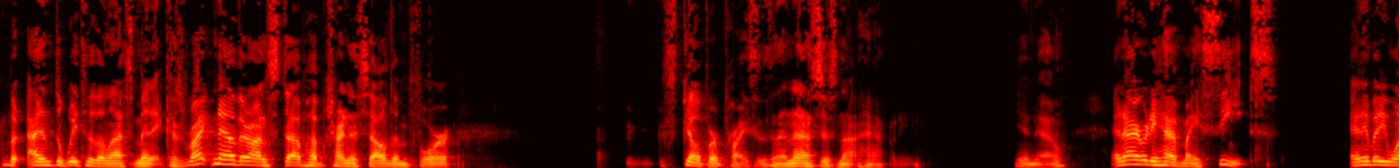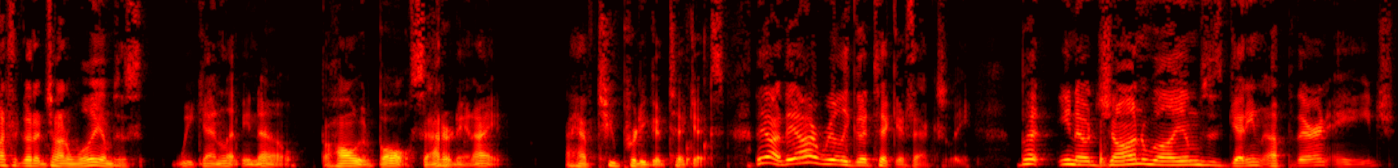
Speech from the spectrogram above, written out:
but I have to wait till the last minute because right now they're on StubHub trying to sell them for scalper prices, and that's just not happening. You know, and I already have my seats. Anybody wants to go to John Williams this weekend? Let me know. The Hollywood Bowl Saturday night. I have two pretty good tickets. They are they are really good tickets actually. But you know, John Williams is getting up there in age,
